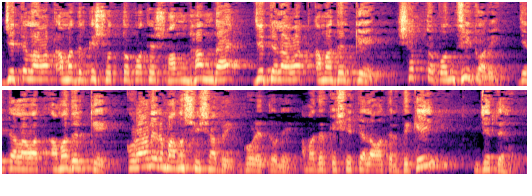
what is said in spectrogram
যে তেলাওয়াত আমাদেরকে সত্য পথে সন্ধান দেয়, যে তেলাওয়াত আমাদেরকে সত্যপন্থী করে, যে তেলাওয়াত আমাদেরকে কোরআনের মানুষ হিসাবে গড়ে তোলে, আমাদেরকে সেই তেলাওয়াতের দিকেই যেতে হবে।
